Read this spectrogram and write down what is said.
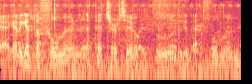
yeah, I gotta get the full moon in the picture too. Ooh, look at that full moon.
